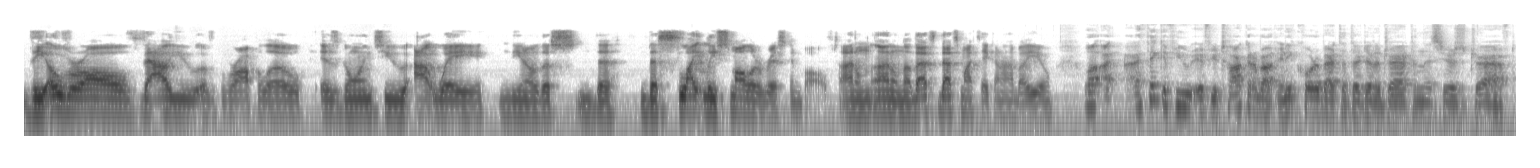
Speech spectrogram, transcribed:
the overall value of Garoppolo is going to outweigh, you know, the the the slightly smaller risk involved. I don't I don't know. That's that's my take on it. How about you? Well, I, I think if you if you're talking about any quarterback that they're going to draft in this year's draft,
